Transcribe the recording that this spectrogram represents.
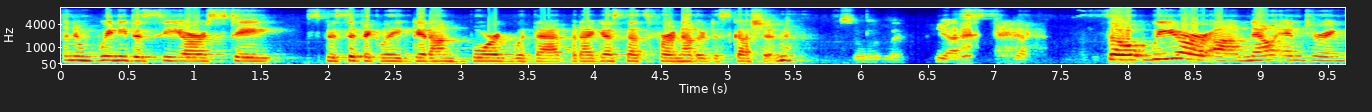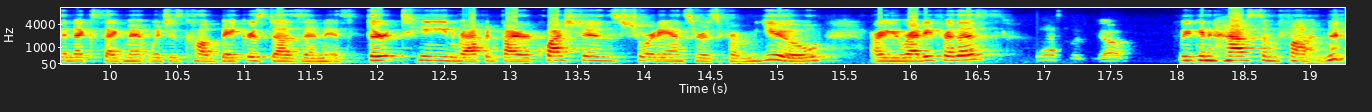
And we need to see our state specifically get on board with that, but I guess that's for another discussion. Absolutely. Yes. yes. So we are um, now entering the next segment, which is called Baker's Dozen. It's 13 rapid fire questions, short answers from you. Are you ready for this? Yes, let's go. We can have some fun.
